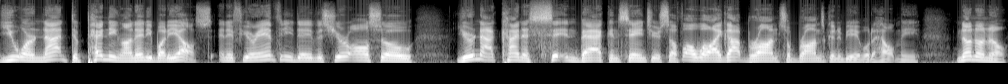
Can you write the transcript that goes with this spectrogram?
you are not depending on anybody else. And if you're Anthony Davis, you're also you're not kind of sitting back and saying to yourself, "Oh, well, I got Bron, so Bron's going to be able to help me." No, no, no.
